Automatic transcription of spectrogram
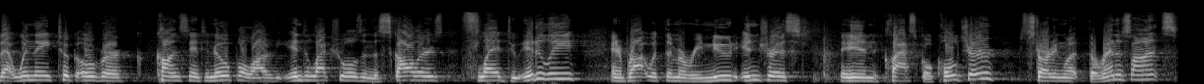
that when they took over Constantinople, a lot of the intellectuals and the scholars fled to Italy and brought with them a renewed interest in classical culture, starting with the Renaissance.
